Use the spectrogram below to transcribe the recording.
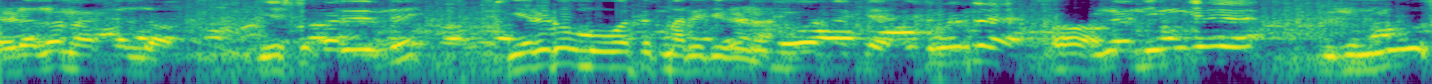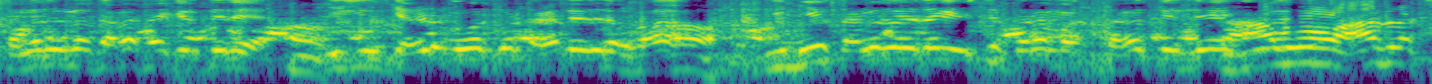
ಎರಡಲ್ಲೂ ನಾಲ್ಕಲ್ಲು. ಎಷ್ಟು ಮರಿದ್ರಿ? ಎರಡು ಮೂವತ್ತಕ್ಕೆ ಮರಿದೀವಿ ಅಣ್ಣ. ಮೂವತ್ತಕ್ಕೆ. ಯಜಮಾನ್ರೆ ಈಗ ನಿಮ್ಗೆ ಈಗ ನೀವು ಸಂಘದಿಂದ ದನ ಸಾಕಿರ್ತೀರಿ. ಈಗ ಇವಕ್ಕೆ ಎರಡು ಮೂವತ್ತು ಕೊಟ್ಟು ತಗೋತಾ ಇದೀರಲ್ವಾ ಈಗ ನೀವು ಸಂಘದಲ್ಲಿದ್ದಾಗ ಎಷ್ಟು ದನ ತಗೋತಿದ್ರಿ ನಾವು ಆರು ಲಕ್ಷ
